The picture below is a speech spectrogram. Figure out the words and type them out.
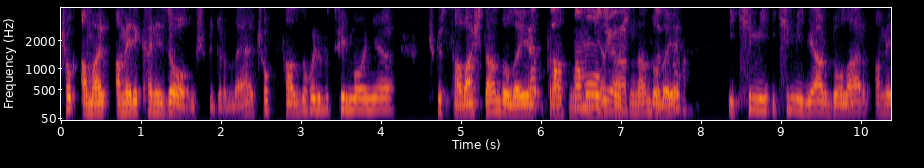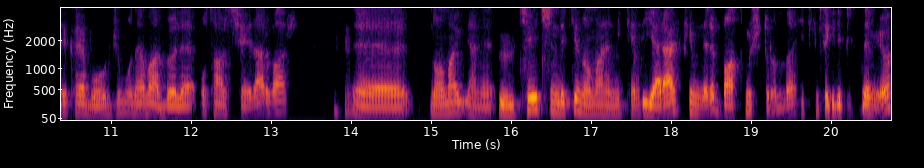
çok Amer- Amerikanize olmuş bir durumda. Yani çok fazla Hollywood filmi oynuyor. Çünkü savaştan dolayı Fransa'nın Dünya Savaşı'ndan aslında, dolayı değil mi? 2, mi, 2 milyar dolar Amerika'ya borcu mu ne var böyle o tarz şeyler var. Ee, normal yani ülke içindeki normal hani kendi yerel filmleri batmış durumda. Hiç kimse gidip izlemiyor.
